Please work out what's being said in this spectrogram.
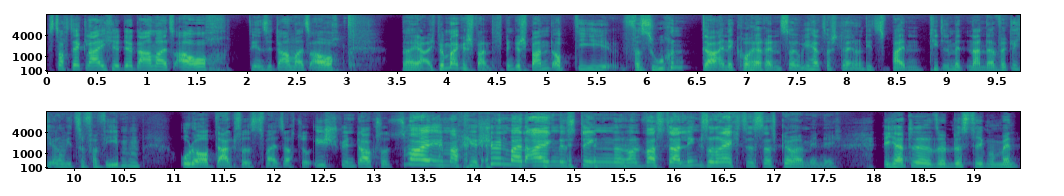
Ist doch der gleiche, der damals auch, den sie damals auch. Naja, ich bin mal gespannt. Ich bin gespannt, ob die versuchen, da eine Kohärenz irgendwie herzustellen und die beiden Titel miteinander wirklich irgendwie zu verweben. Oder ob Dark Souls 2 sagt so, ich bin Dark Souls 2, ich mache hier schön mein eigenes Ding und was da links und rechts ist, das kümmert mich nicht. Ich hatte so einen lustigen Moment,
